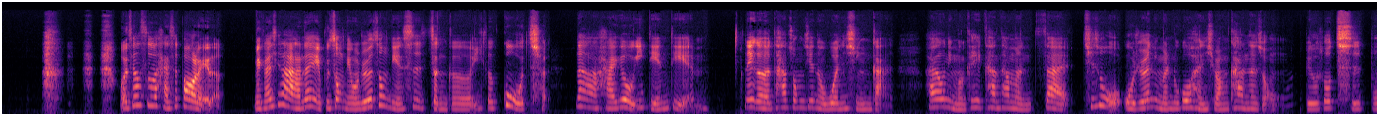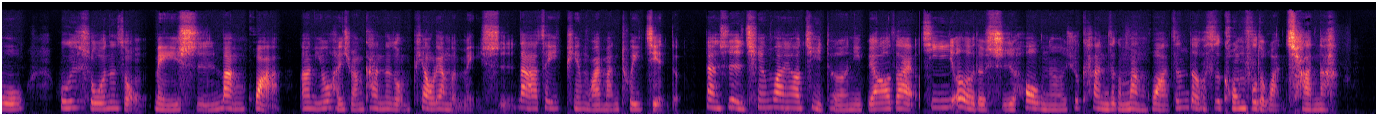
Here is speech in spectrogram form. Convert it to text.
我这样是不是还是爆雷了？没关系啦，那也不重点。我觉得重点是整个一个过程，那还有一点点那个它中间的温馨感，还有你们可以看他们在。其实我我觉得你们如果很喜欢看那种，比如说吃播，或是说那种美食漫画，那你又很喜欢看那种漂亮的美食，那这一篇我还蛮推荐的。但是千万要记得，你不要在饥饿的时候呢去看这个漫画，真的是空腹的晚餐呐、啊。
